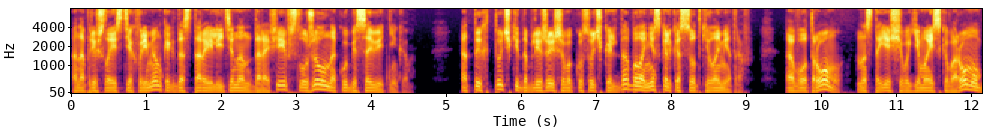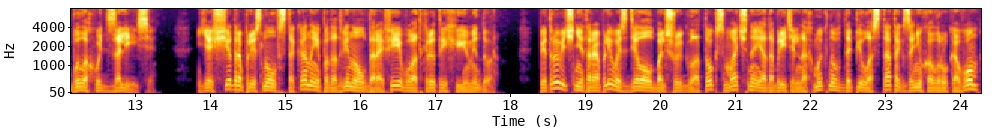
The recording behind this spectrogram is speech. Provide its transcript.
Она пришла из тех времен, когда старый лейтенант Дорофеев служил на Кубе советником. От их точки до ближайшего кусочка льда было несколько сот километров. А вот рому, настоящего ямайского рому, было хоть залейся. Я щедро плеснул в стаканы и пододвинул Дорофееву открытый хьюмидор. Петрович неторопливо сделал большой глоток, смачно и одобрительно хмыкнув, допил остаток, занюхал рукавом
